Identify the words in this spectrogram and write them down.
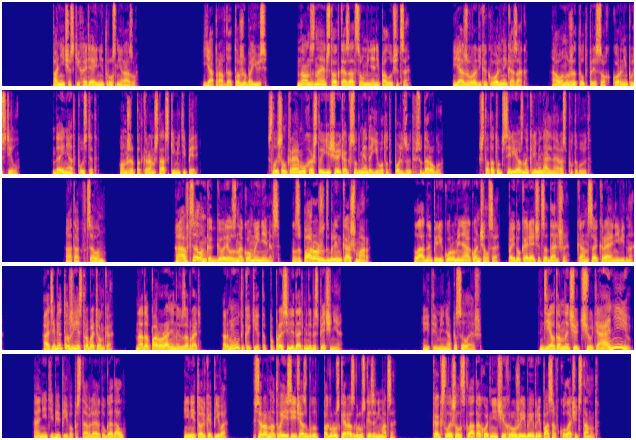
Панически, хотя и не трус ни разу. Я, правда, тоже боюсь, но он знает, что отказаться у меня не получится. Я же вроде как вольный казак, а он уже тут присох, корни пустил. Да и не отпустят, он же под кронштадтскими теперь. Слышал краем уха, что еще и как судмеда его тут пользуют всю дорогу. Что-то тут серьезно криминальное распутывают. А так в целом? А в целом, как говорил знакомый немец, запорожец, блин, кошмар. Ладно, перекур у меня окончился, пойду корячиться дальше, конца края не видно. А тебе тоже есть работенка. Надо пару раненых забрать. Армиуты какие-то попросили дать медобеспечение. И ты меня посылаешь? Дел там на чуть-чуть, а они... Они тебе пиво поставляют, угадал? И не только пиво. Все равно твои сейчас будут погрузкой-разгрузкой заниматься. Как слышал, склад охотничьих ружей и боеприпасов кулачить станут.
